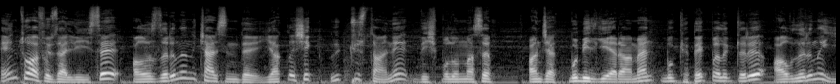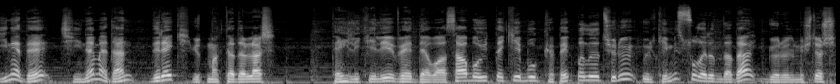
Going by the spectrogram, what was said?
en tuhaf özelliği ise ağızlarının içerisinde yaklaşık 300 tane diş bulunması. Ancak bu bilgiye rağmen bu köpek balıkları avlarını yine de çiğnemeden direkt yutmaktadırlar. Tehlikeli ve devasa boyuttaki bu köpek balığı türü ülkemiz sularında da görülmüştür.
